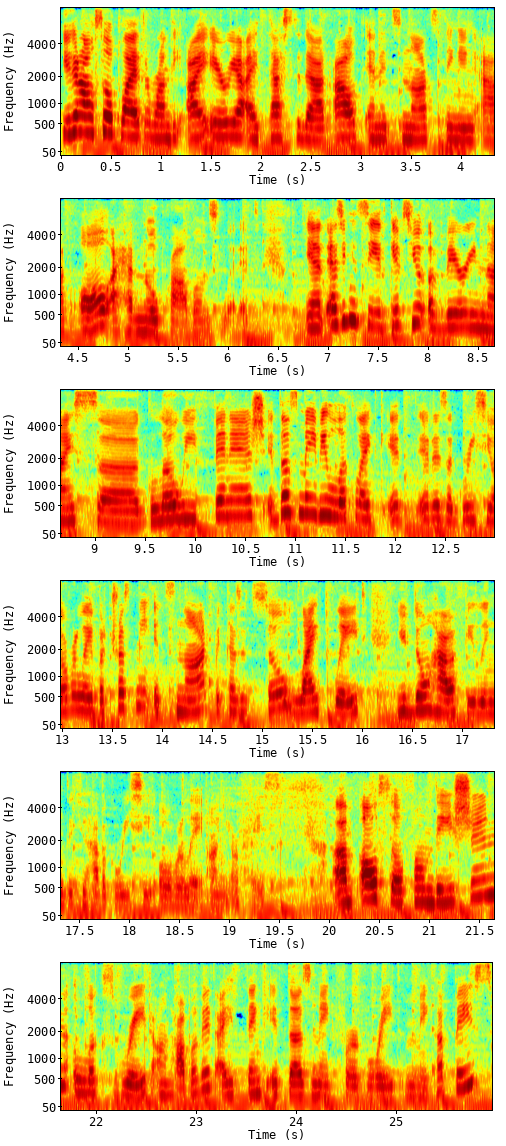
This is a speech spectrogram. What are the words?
You can also apply it around the eye area. I tested that out and it's not stinging at all. I had no problems with it. And as you can see, it gives you a very nice uh, glowy finish. It does maybe look like it, it is a greasy overlay, but trust me, it's not because it's so lightweight. You don't have a feeling that you have a greasy overlay on your face. Um, also, foundation looks great on top of it. I think it does make for a great makeup base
